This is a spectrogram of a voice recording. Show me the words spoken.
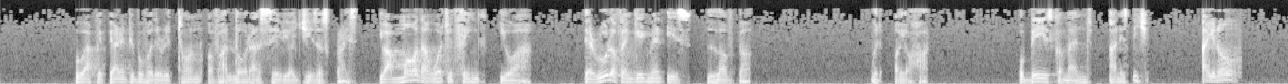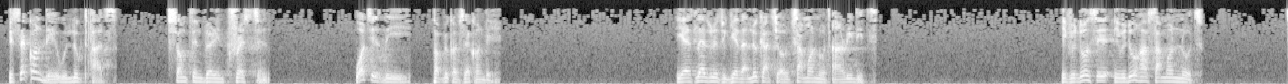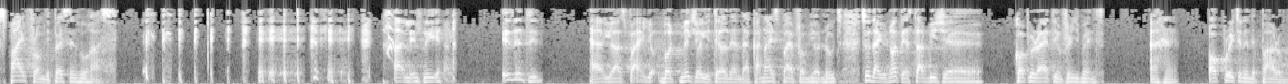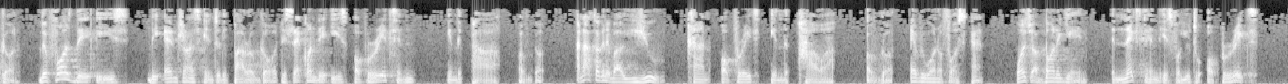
who are preparing people for the return of our Lord and Savior Jesus Christ. You are more than what you think you are. The rule of engagement is love God with all your heart, obey His command and His teaching. And you know, the second day we looked at something very interesting. What is the topic of second day? Yes, let's read together. Look at your sermon note and read it. If you don't say, if you don't have sermon note, spy from the person who has. Hallelujah. Isn't it? Uh, you are spying, but make sure you tell them that can I spy from your notes so that you not establish uh, copyright infringement. Uh-huh. Operating in the power of God. The first day is the entrance into the power of God. The second day is operating in the power of God. And I'm talking about you can operate in the power of God. Every one of us can. Once you are born again, the next thing is for you to operate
